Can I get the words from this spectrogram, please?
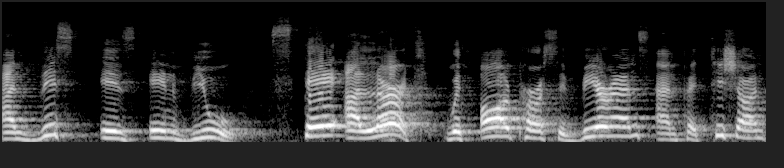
and this is in view. Stay alert with all perseverance and petition,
